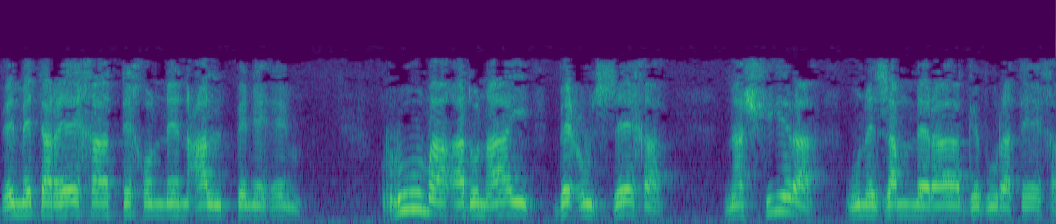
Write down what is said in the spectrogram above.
ומטריך תכונן על פניהם. רומה אדוני בעוזך, נשירה ונזמרה גבורתך.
